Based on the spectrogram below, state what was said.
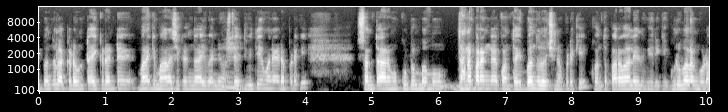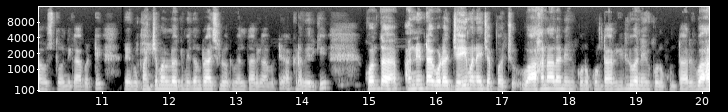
ఇబ్బందులు అక్కడ ఉంటాయి. ఇక్కడంటే మనకి మానసికంగా ఇవన్నీ వస్తాయి. ద్వితీయం అనేటప్పటికీ సంతానము కుటుంబము ధనపరంగా కొంత ఇబ్బందులు వచ్చినప్పటికీ కొంత పర్వాలేదు వీరికి గురుబలం కూడా వస్తుంది కాబట్టి రేపు పంచమంలోకి మిథున రాశిలోకి వెళ్తారు కాబట్టి అక్కడ వీరికి కొంత అన్నింటా కూడా జయం అనే చెప్పొచ్చు. వాహనాలు అనేవి కొనుక్కుంటారు ఇల్లు అనేవి కొనుక్కుంటారు వివాహ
